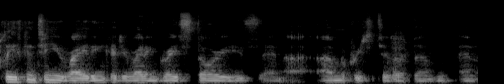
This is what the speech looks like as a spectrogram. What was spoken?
please continue writing because you're writing great stories, and I, I'm appreciative of them. And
